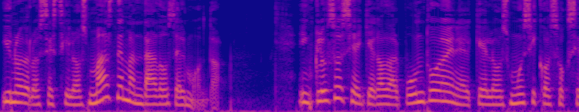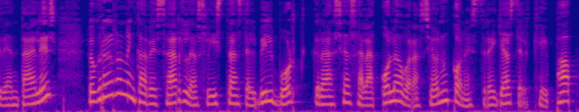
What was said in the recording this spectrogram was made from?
y uno de los estilos más demandados del mundo. Incluso se ha llegado al punto en el que los músicos occidentales lograron encabezar las listas del Billboard gracias a la colaboración con estrellas del K-pop.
